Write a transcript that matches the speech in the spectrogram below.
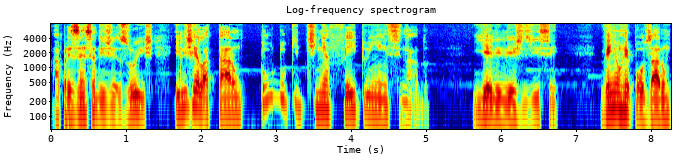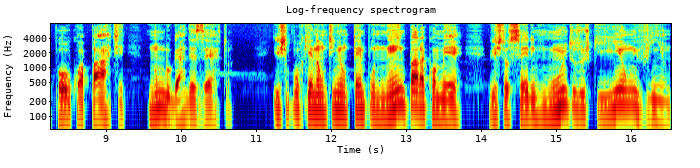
à presença de Jesus e lhes relataram tudo o que tinha feito e ensinado. E ele lhes disse: Venham repousar um pouco à parte num lugar deserto. Isto porque não tinham tempo nem para comer, visto serem muitos os que iam e vinham.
